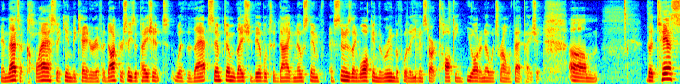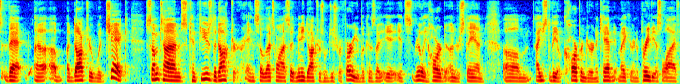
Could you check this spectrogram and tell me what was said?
And that's a classic indicator. If a doctor sees a patient with that symptom, they should be able to diagnose them as soon as they walk in the room before they even start talking. You ought to know what's wrong with that patient. Um, the tests that uh, a, a doctor would check sometimes confuse the doctor. And so that's why I said many doctors will just refer you because it's really hard to understand. Um, I used to be a carpenter and a cabinet maker in a previous life.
